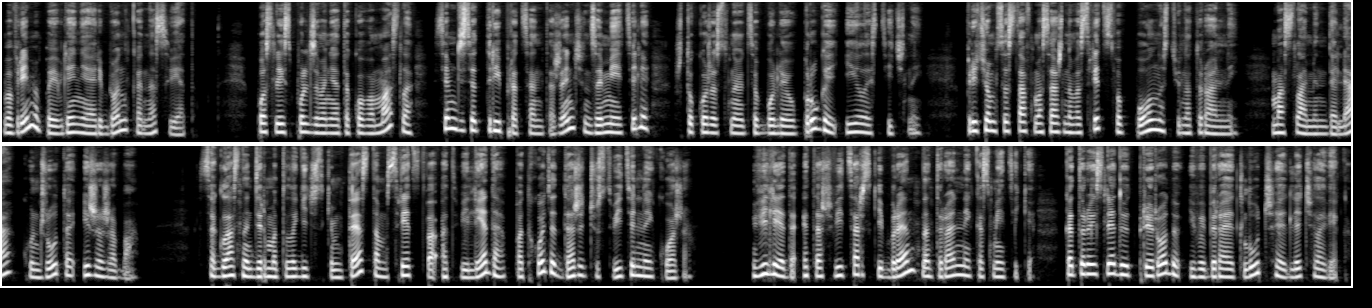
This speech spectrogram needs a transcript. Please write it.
во время появления ребенка на свет. После использования такого масла 73% женщин заметили, что кожа становится более упругой и эластичной. Причем состав массажного средства полностью натуральный масла миндаля, кунжута и жожоба. Согласно дерматологическим тестам, средства от Виледа подходят даже чувствительной коже. Виледа — это швейцарский бренд натуральной косметики, который исследует природу и выбирает лучшее для человека.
